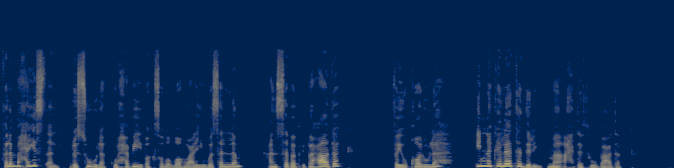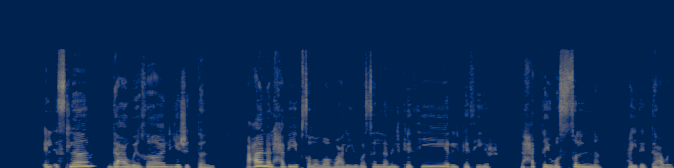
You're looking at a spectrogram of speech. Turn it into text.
فلما حيسأل رسولك وحبيبك صلى الله عليه وسلم عن سبب إبعادك فيقال له إنك لا تدري ما أحدثوا بعدك. الإسلام دعوة غالية جدا. عانى الحبيب صلى الله عليه وسلم الكثير الكثير. لحتى يوصلنا هيدي الدعوة.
